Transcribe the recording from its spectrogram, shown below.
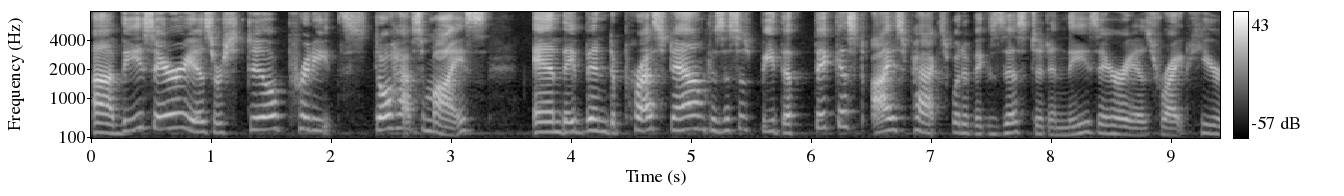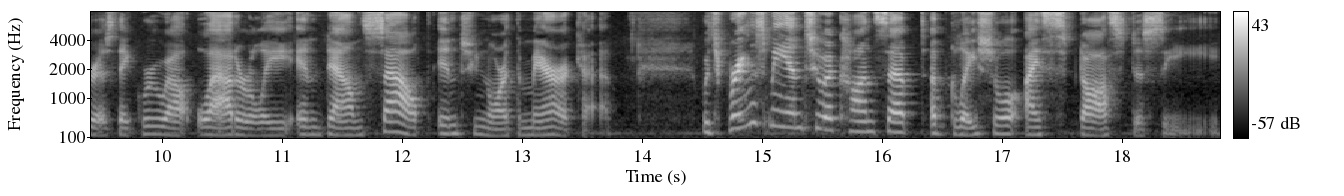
uh, these areas are still pretty, still have some ice, and they've been depressed down because this would be the thickest ice packs would have existed in these areas right here as they grew out laterally and down south into North America. Which brings me into a concept of glacial isostasy.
